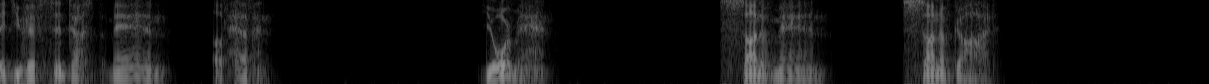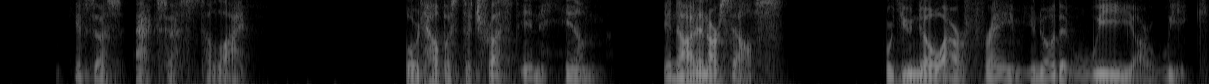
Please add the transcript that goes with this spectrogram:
that you have sent us the man of heaven, your man, Son of man, Son of God, who gives us access to life. Lord, help us to trust in him and not in ourselves. For you know our frame. You know that we are weak.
